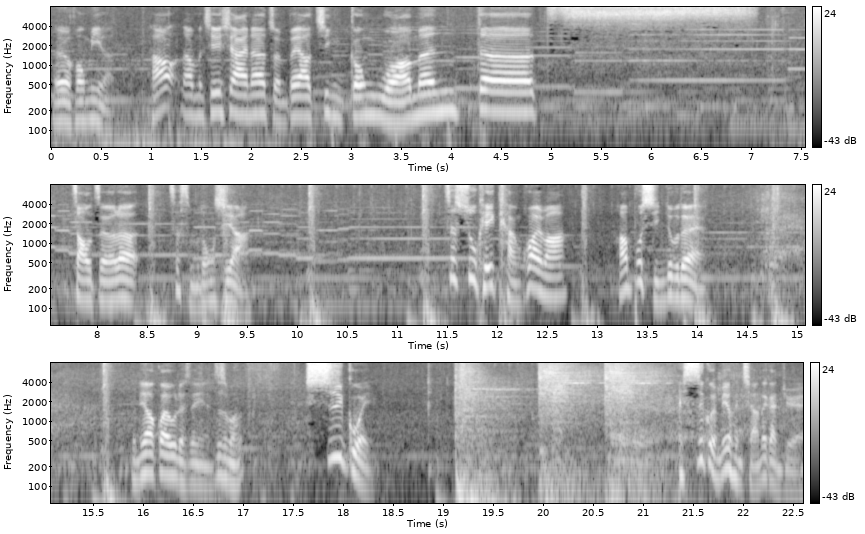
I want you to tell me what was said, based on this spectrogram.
又有蜂蜜了。好，那我们接下来呢，准备要进攻我们的沼泽了。这什么东西啊？这树可以砍坏吗？好像不行，对不对？我听到怪物的声音，这什么？尸鬼？哎，尸鬼没有很强的感觉。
